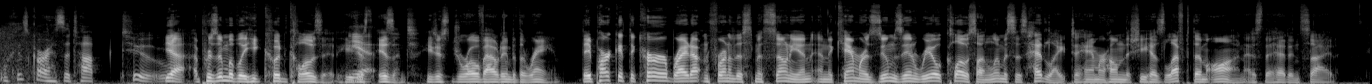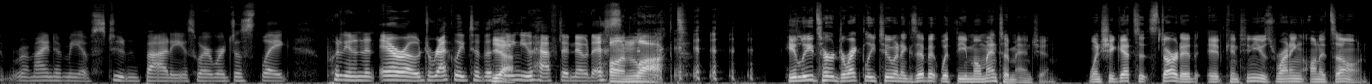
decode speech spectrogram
Well, his car has a top too. Yeah, uh, presumably he could close it. He just isn't. He just drove out into the rain. They park at the curb right out in front of the Smithsonian, and the camera zooms in real close on Loomis's headlight to hammer home that she has left them on as they head inside. It reminded me of student bodies where we're just like putting an arrow directly to the Yeah. thing you have to notice. Unlocked. He leads her directly to an exhibit with the momentum engine. When she gets it started, it continues running on its own.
